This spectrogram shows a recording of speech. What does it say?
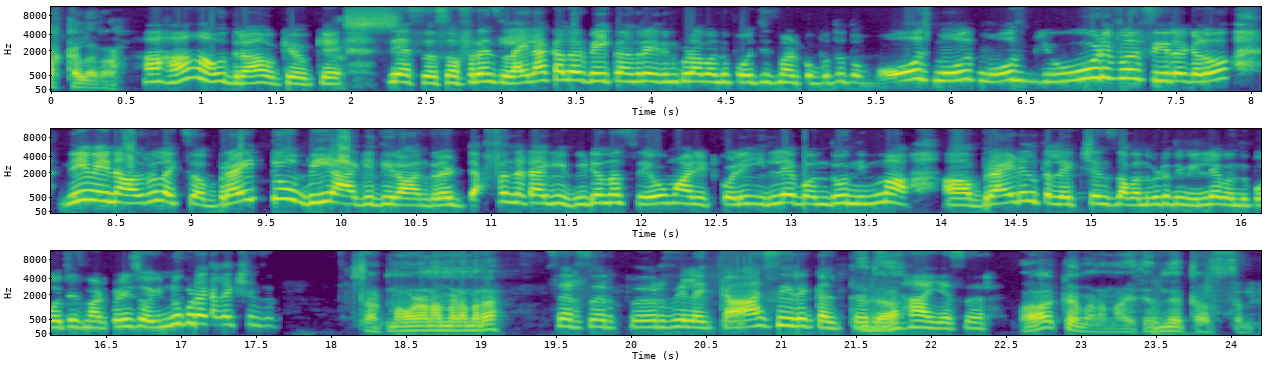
ಆ ಕಲರ್ ಹಾ ಹಾ ಹೌದ್ರಾ? Okay okay yes so friends ಲೈಲಾ ಕಲರ್ ಬೇಕಂದ್ರೆ ಇದನ್ನ ಕೂಡ ಬಂದು ಪರ್ಚೇಸ್ ಮಾಡ್ಕೋಬಹುದು ಮೋಸ್ಟ್ ಮೋಸ್ಟ್ ಮೋಸ್ಟ್ ಬ್ಯೂಟಿಫುಲ್ ಸೀರೆಗಳು. ನೀವೇನಾದ್ರೂ ಲೈಕ್ ಬ್ರೈಟ್ ಟು ಬಿ ಆಗಿದ್ದೀರಾ ಅಂದ್ರೆ ಡೆಫಿನೆಟ್ ಆಗಿ ವಿಡಿಯೋನ ಸೇವ್ ಮಾಡಿ ಇಟ್ಕೊಳ್ಳಿ ಇಲ್ಲೇ ಬಂದು ನಿಮ್ಮ ಬ್ರೈಡಲ್ ಕಲೆಕ್ಷನ್ಸ್ ಬಂದ್ಬಿಟ್ಟು ನೀವು ಇಲ್ಲೇ ಬಂದು ಪರ್ಚೇಸ್ ಮಾಡ್ಕೊಳ್ಳಿ. ಸೊ ಇನ್ನೂ ಕೂಡ ಕಲೆಕ್ಷನ್ಸ್ ಸ್ಟಾರ್ಟ್ ಮಾಡೋಣ ಮೇಡಮ್ ಸರ್ ಸರ್ ತೋರಿಸಿ ಲೈಕ್ ಆ ಸೀರೆ ಕಲ್ತಿರಿ? ಹಾ ಎಸ್ ಸರ್ ಓಕೆ ಮೇಡಮ್ ಆಯ್ತು. ಇದನ್ನೇ ತೋರಿಸ್ತೀನಿ.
